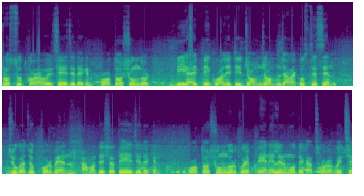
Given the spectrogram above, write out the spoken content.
প্রস্তুত করা হয়েছে। এই যে দেখেন, কত সুন্দর ভিআইপি কোয়ালিটি জমজম, যারা খুঁজতেছেন, যোগাযোগ করবেন আমাদের সাথে। এই যে দেখেন, কত সুন্দর করে প্যানেলের মধ্যে কাজ করা হয়েছে।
